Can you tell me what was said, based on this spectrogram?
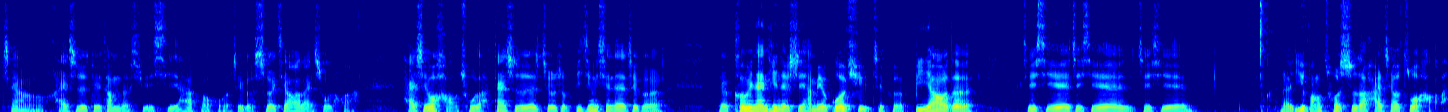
这样还是对他们的学习啊，包括这个社交来说的话，还是有好处的。但是就是毕竟现在这个呃 COVID-19 的事情还没有过去，这个必要的这些这些这些呃预防措施的还是要做好了。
